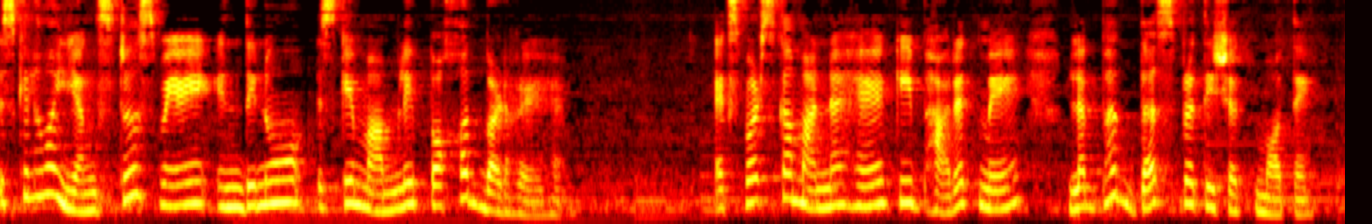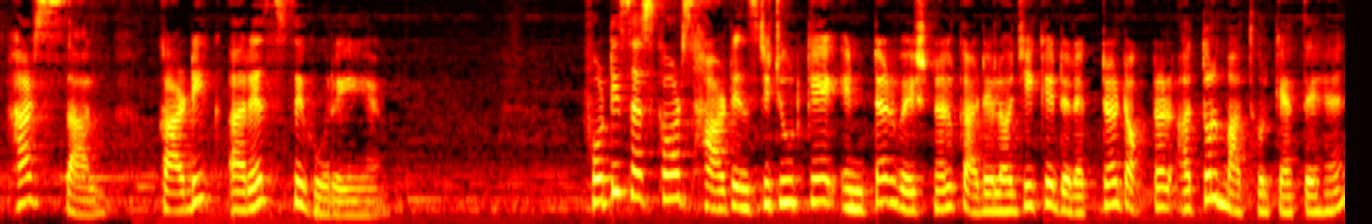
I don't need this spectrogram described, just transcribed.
इसके अलावा यंगस्टर्स में इन दिनों इसके मामले बहुत बढ़ रहे हैं। एक्सपर्ट्स का मानना है कि भारत में लगभग 10 प्रतिशत मौतें हर साल कार्डिक अरेस्ट से हो रही हैं। फोर्टिस एस्कॉर्ट्स हार्ट इंस्टीट्यूट के इंटरवेशनल कार्डियोलॉजी के डायरेक्टर डॉक्टर अतुल माथुर कहते हैं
